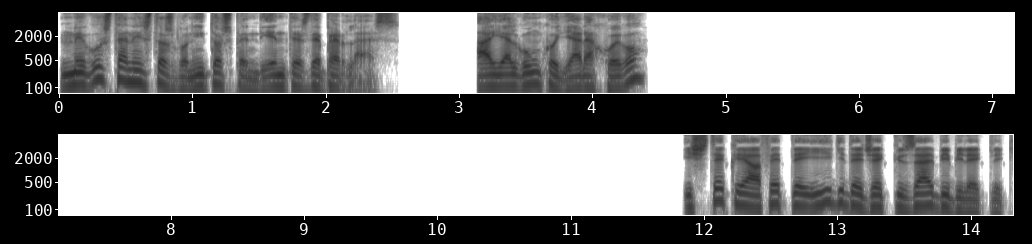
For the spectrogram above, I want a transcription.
Me gustan estos bonitos pendientes de perlas. ¿Hay algún collar a juego? İşte kıyafetle iyi gidecek güzel bir bileklik.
